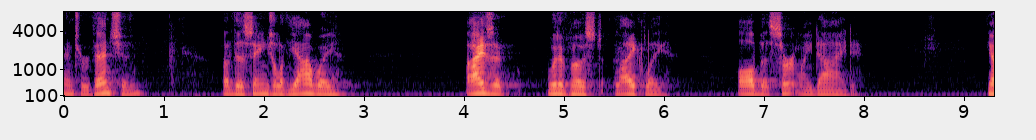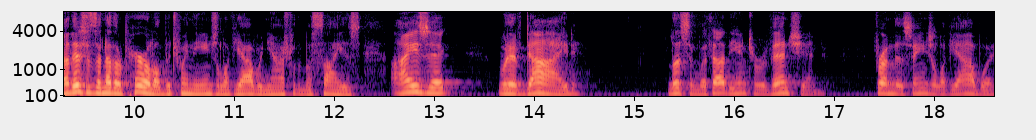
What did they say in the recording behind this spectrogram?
intervention of this angel of Yahweh, Isaac would have most likely all but certainly died. Now, this is another parallel between the angel of Yahweh and Yahshua the Messiah. Is Isaac would have died, listen, without the intervention from this angel of Yahweh.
